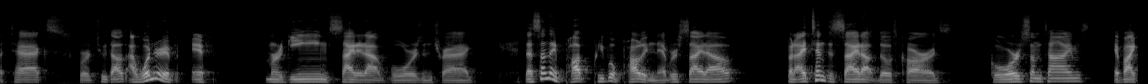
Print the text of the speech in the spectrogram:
Attacks for 2000. I wonder if if Mergim sided out Gorz and Trag. That's something pro- people probably never side out, but I tend to side out those cards. Gorz sometimes if I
